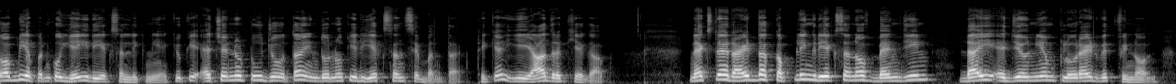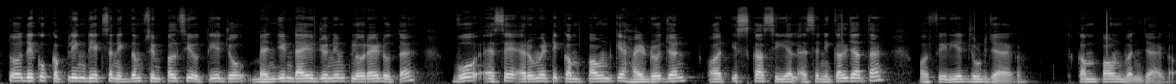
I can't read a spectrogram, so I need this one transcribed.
तो अभी अपन को यही रिएक्शन लिखनी है, क्योंकि एच जो होता है, इन दोनों की रिएक्शन से बनता है, ठीक है? ये याद रखिएगा आप। नेक्स्ट है write the coupling reaction of benzene diazonium chloride with phenol तो देखो कपलिंग रिएक्शन एकदम सिंपल सी होती है, जो बेंजीन डाइओजोनियम क्लोराइड होता है, वो ऐसे एरोमेटिक कंपाउंड के हाइड्रोजन और इसका सी ऐसे निकल जाता है और फिर ये जुड़ जाएगा। कंपाउंड बन जाएगा।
